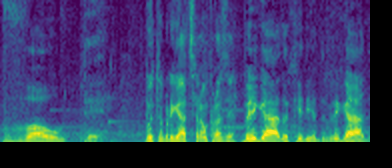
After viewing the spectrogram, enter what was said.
Volte. Muito obrigado, será um prazer. Obrigado, querido. Obrigado.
